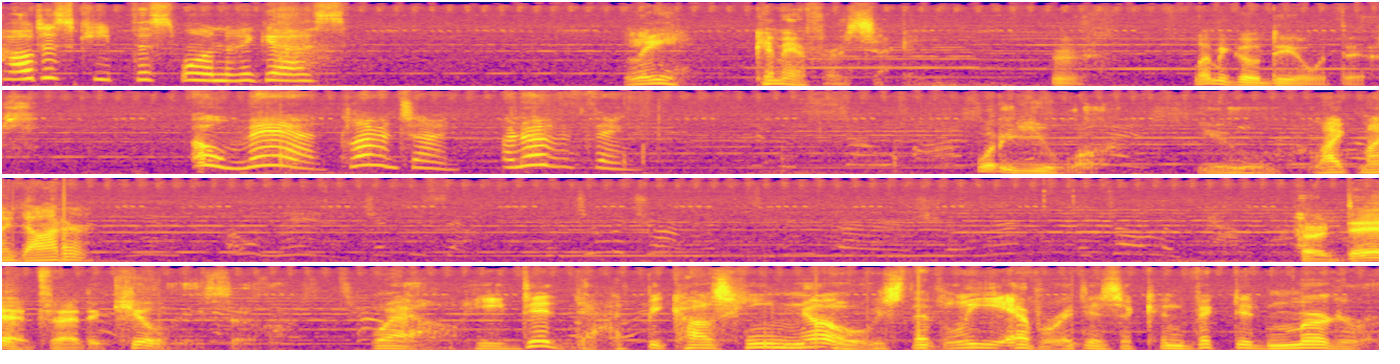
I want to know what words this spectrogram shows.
I'll just keep this one, I guess. Lee, come here for a second. Let me go deal with this. Oh man, Clementine, another thing. What do you want? You like my daughter? Her dad tried to kill me, so... Well, he did that because he knows that Lee Everett is a convicted murderer.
